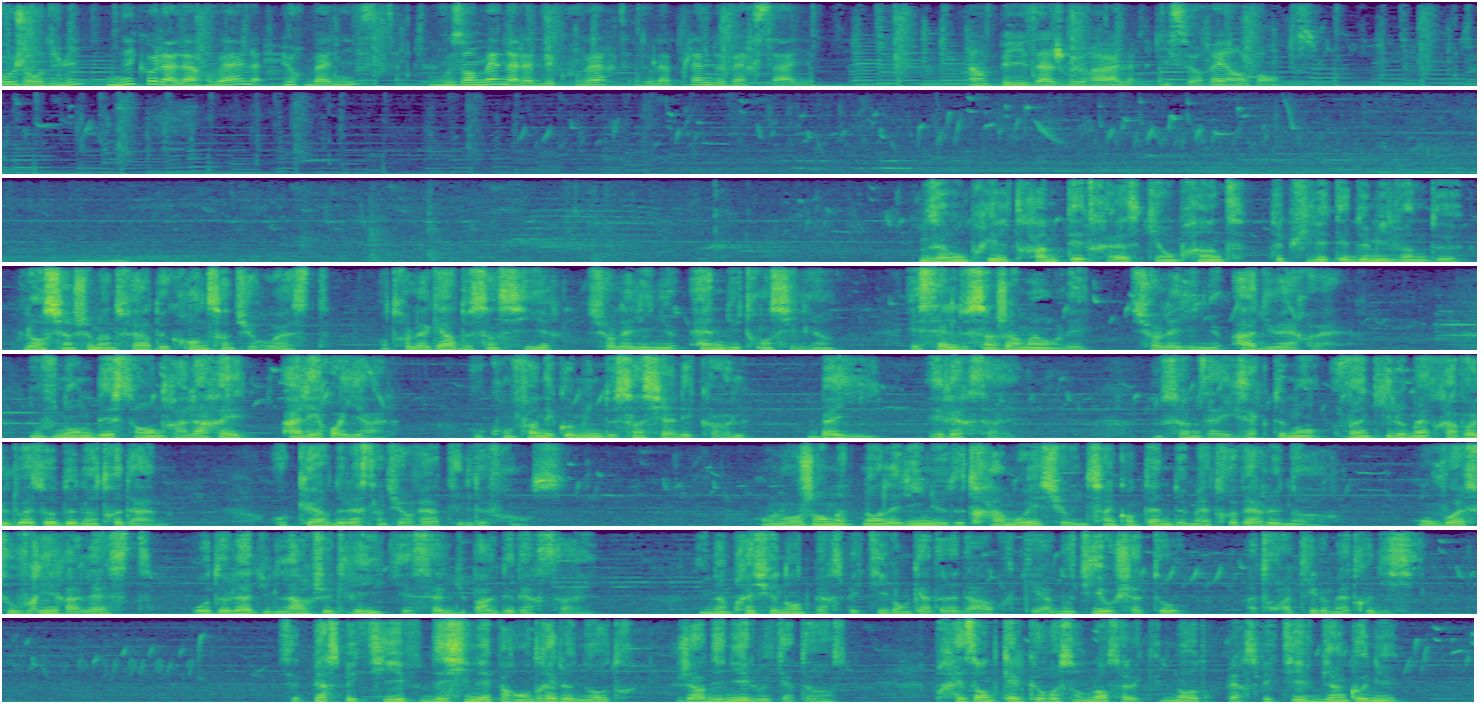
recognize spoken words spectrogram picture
Aujourd'hui, Nicolas Laruelle, urbaniste, vous emmène à la découverte de la plaine de Versailles, un paysage rural qui se réinvente. Nous avons pris le tram T13 qui emprunte, depuis l'été 2022, l'ancien chemin de fer de Grande Ceinture Ouest entre la gare de Saint-Cyr, sur la ligne N du Transilien, et celle de Saint-Germain-en-Laye, sur la ligne A du RER. E Nous venons de descendre à l'arrêt Allée Royale, aux confins des communes de Saint-Cyr-l'École, Bailly et Versailles. Nous sommes à exactement 20 km à vol d'oiseau de Notre-Dame, au cœur de la ceinture verte d'Île-de-France. En longeant maintenant la ligne de tramway sur une cinquantaine de mètres vers le nord, on voit s'ouvrir à l'est, au-delà d'une large grille qui est celle du parc de Versailles, une impressionnante perspective encadrée d'arbres qui aboutit au château à 3 km d'ici. Cette perspective, dessinée par André Lenôtre, jardinier Louis XIV, présente quelques ressemblances avec une autre perspective bien connue,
